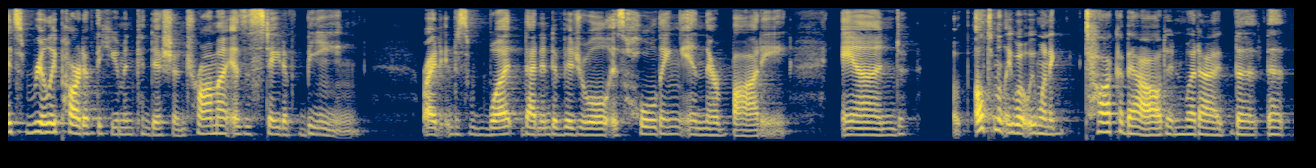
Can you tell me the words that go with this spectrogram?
it's really part of the human condition. Trauma is a state of being right? It is what that individual is holding in their body. And ultimately, what we want to talk about and what I, the, the,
